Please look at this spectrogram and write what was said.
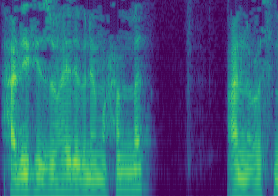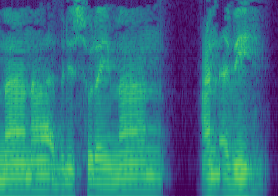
حديث زهير بن محمد عن عثمان بن سليمان عن أبيه.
